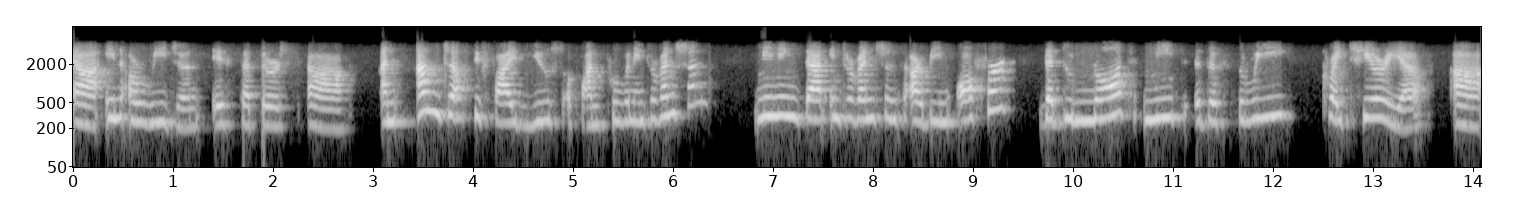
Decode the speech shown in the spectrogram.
uh, in our region is that there's uh, an unjustified use of unproven interventions, meaning that interventions are being offered that do not meet the three criteria uh,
